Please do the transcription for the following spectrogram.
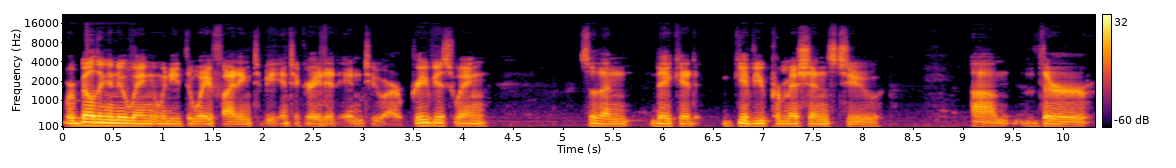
we're, building a new wing and we need the wayfinding to be integrated into our previous wing so then they could give you permissions to um, their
